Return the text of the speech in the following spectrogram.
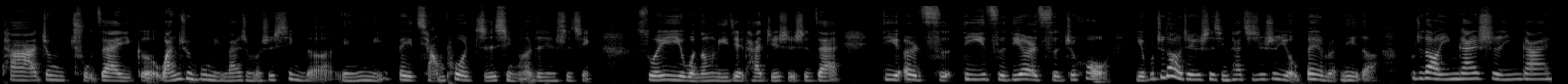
他正处在一个完全不明白什么是性的年龄里，被强迫执行了这件事情，所以我能理解他，即使是在。第二次、第一次、第二次之后，也不知道这个事情，他其实是有悖伦理的，不知道应该是应该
